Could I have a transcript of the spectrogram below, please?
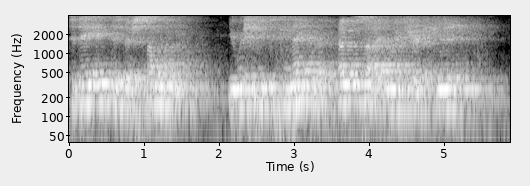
today is there someone you wish me to connect with outside my church community?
